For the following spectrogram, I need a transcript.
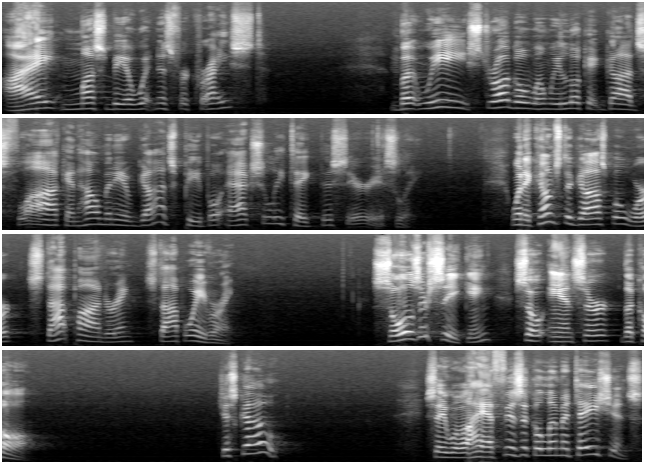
I must be a witness for Christ. But we struggle when we look at God's flock and how many of God's people actually take this seriously. When it comes to gospel work, stop pondering, stop wavering. Souls are seeking, so answer the call. Just go. Say, well, I have physical limitations.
